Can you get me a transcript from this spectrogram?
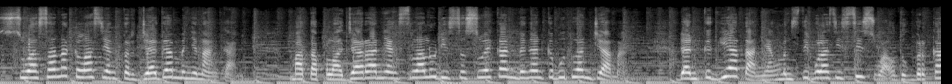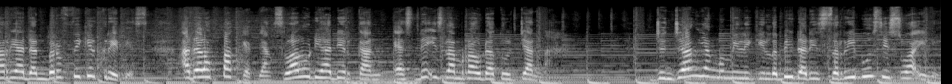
Suasana kelas yang terjaga menyenangkan, mata pelajaran yang selalu disesuaikan dengan kebutuhan zaman, dan kegiatan yang menstimulasi siswa untuk berkarya dan berpikir kritis adalah paket yang selalu dihadirkan SD Islam Raudatul Jannah. Jenjang yang memiliki lebih dari seribu siswa ini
